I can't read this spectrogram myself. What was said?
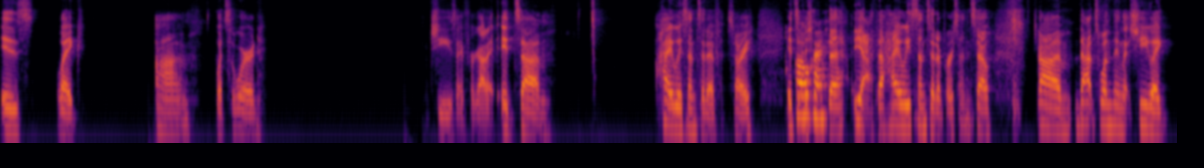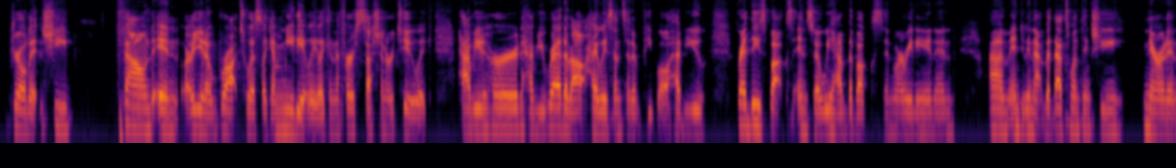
is like um what's the word? Jeez i forgot it. It's um highly sensitive sorry. It's oh, okay. the yeah the highly sensitive person. So um that's one thing that she like drilled it she found in or you know brought to us like immediately like in the first session or two like have you heard have you read about highly sensitive people? Have you read these books? And so we have the books and we're reading and um and doing that but that's one thing she narrowed in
